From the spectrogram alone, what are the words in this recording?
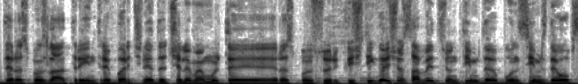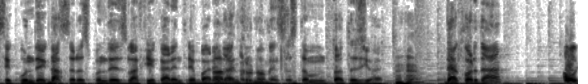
de răspuns la trei întrebări. Cine dă cele mai multe răspunsuri câștigă și o să aveți un timp de bun simț de 8 secunde Da. ca să răspundeți la fiecare întrebare. Avem dacă nu putem cronometru. să stăm toată ziua. Uh-huh. De acord, da? Ok.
